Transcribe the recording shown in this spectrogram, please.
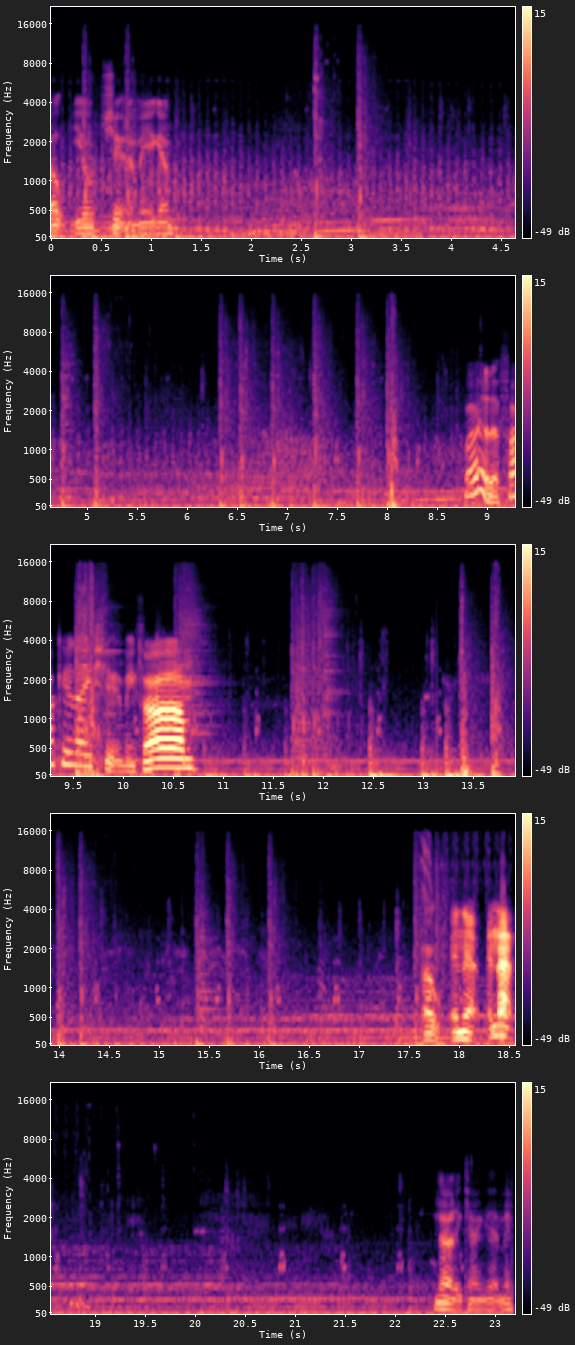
Oh, you're shooting at me again. Where the fuck are they shooting me from? Oh, in that, in that! No, they can't get me.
